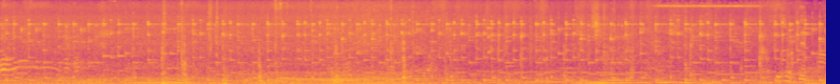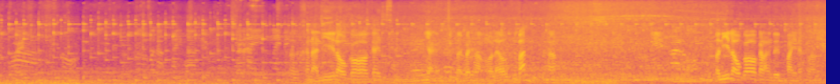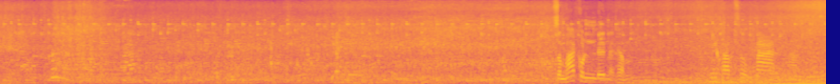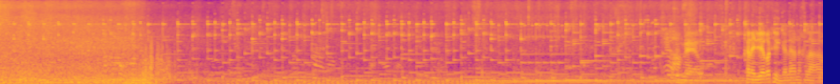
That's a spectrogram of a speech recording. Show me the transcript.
อขณะนี้เราก็ใกล้ถึงอย่างจุดหมายปลายทางของเราแล้วคือบ้านบุนะครับ ตอนนี้เราก็กำลังเดินไปนะครับ สัมภาษณ์คนเดินหนะครับ มีความสุขมากครับถึงแล้วขณะนี้เราก็ถึงกันแล้วนะครับ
